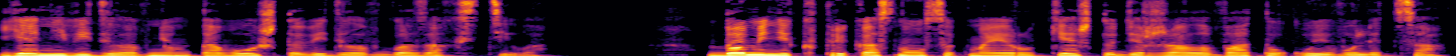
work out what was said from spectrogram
Я не видела в нем того, что видела в глазах Стива. Доминик прикоснулся к моей руке, что держала вату у его лица.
